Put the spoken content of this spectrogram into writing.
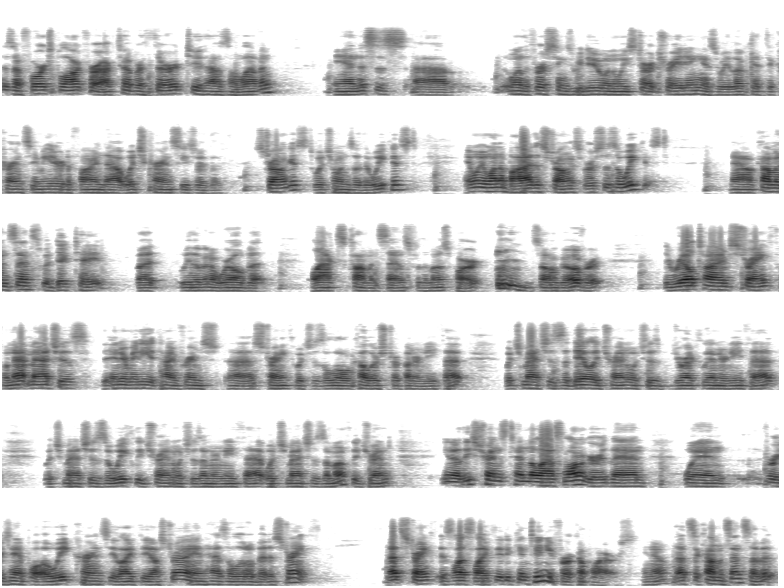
This is our Forex blog for October 3rd, 2011. And this is uh, one of the first things we do when we start trading is we look at the currency meter to find out which currencies are the strongest, which ones are the weakest. And we want to buy the strongest versus the weakest. Now, common sense would dictate, but we live in a world that lacks common sense for the most part, so I'll go over it. The real-time strength, when that matches the intermediate time frame uh, strength, which is a little color strip underneath that, which matches the daily trend, which is directly underneath that, which matches the weekly trend, which is underneath that, which matches the monthly trend. You know, these trends tend to last longer than when, for example, a weak currency like the Australian has a little bit of strength. That strength is less likely to continue for a couple hours. You know, that's the common sense of it.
